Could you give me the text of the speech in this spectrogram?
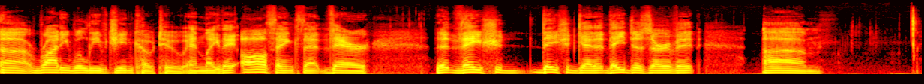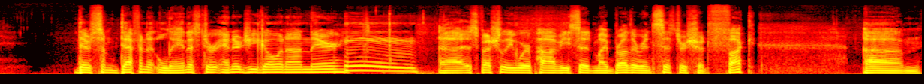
uh, Rotti will leave Co to, and like they all think that they're that they should they should get it, they deserve it. Um, there's some definite Lannister energy going on there, uh, especially where Pavi said, "My brother and sister should fuck." Um,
